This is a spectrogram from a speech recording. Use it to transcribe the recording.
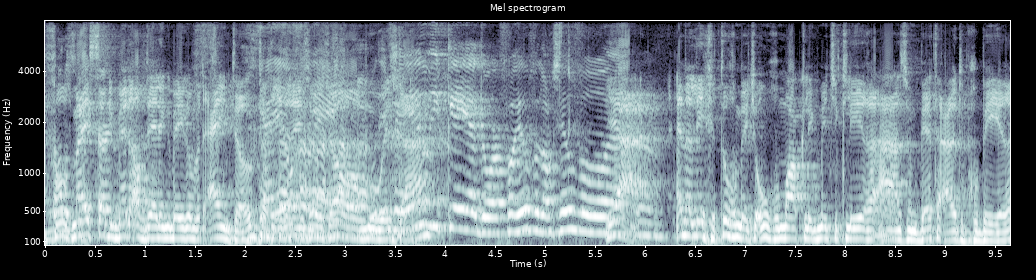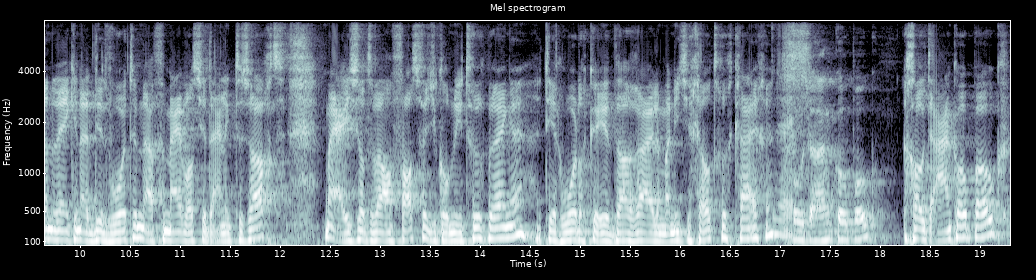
volgens mij staat die bedafdeling een beetje op het eind ook. Dat ja, iedereen sowieso al moe is daar. heel Ikea door, voor heel veel langs heel veel... ja, en dan lig je toch een beetje ongemakkelijk met je kleren aan zo'n bed uit te proberen. En dan denk je, nou dit wordt hem. Nou, voor mij was hij uiteindelijk te zacht. Maar ja, je zat er wel aan vast, want je kon hem niet terugbrengen. Tegenwoordig kun je het wel ruilen, maar niet je geld terugkrijgen. Nee. Grote aankoop ook grote aankoop ook.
